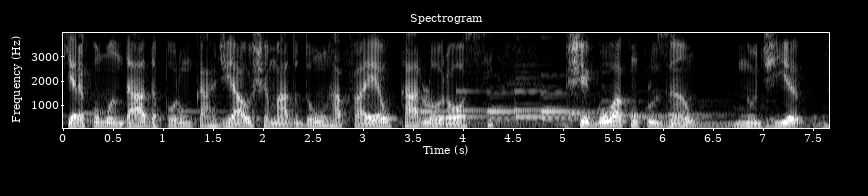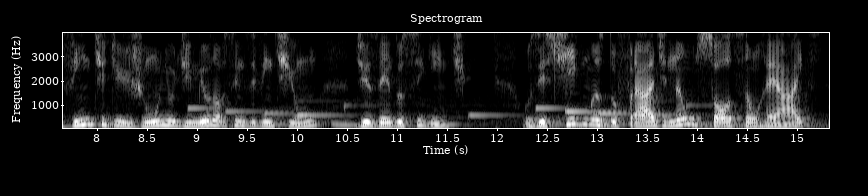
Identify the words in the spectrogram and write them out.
que era comandada por um cardeal chamado Dom Rafael Carlo Rossi, chegou à conclusão no dia 20 de junho de 1921, dizendo o seguinte: Os estigmas do frade não só são reais,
